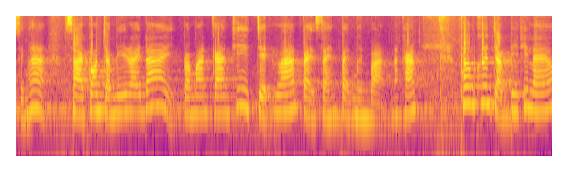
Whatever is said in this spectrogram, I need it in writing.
2565 สากลจะมีรายได้ประมาณการที่7ล้าน8แสน80,000 บาทนะคะ เพิ่มขึ้นจากปีที่แล้ว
